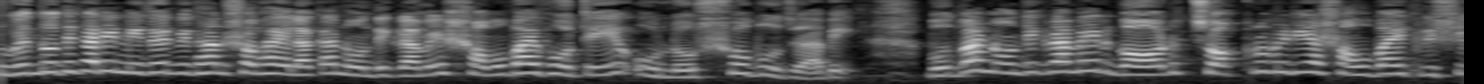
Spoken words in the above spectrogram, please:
শুভেন্দু অধিকারী নিজের বিধানসভা এলাকা নন্দীগ্রামের সমবায় ভোটে উঠল সবুজ আবি। বুধবার নন্দীগ্রামের গড় চক্রবেড়িয়া সমবায় কৃষি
